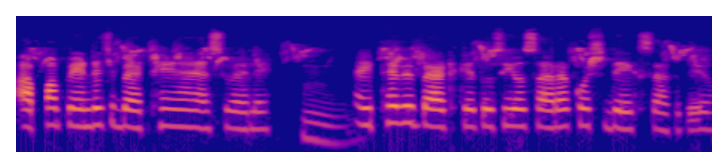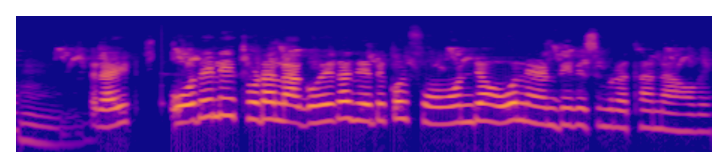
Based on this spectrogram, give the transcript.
ਆਪਾਂ ਪਿੰਡ 'ਚ ਬੈਠੇ ਆ ਇਸ ਵੇਲੇ ਹੂੰ, ਇੱਥੇ ਵੀ ਬੈਠ ਕੇ ਤੁਸੀਂ ਉਹ ਸਾਰਾ ਕੁਝ ਦੇਖ ਸਕਦੇ ਹੋ ਰਾਈਟ ਉਹਦੇ ਲਈ ਥੋੜਾ ਲੱਗ ਹੋਏਗਾ ਜਿਹਦੇ ਕੋਲ ਫੋਨ ਜਾਂ ਉਹ ਲੈਣ ਦੀ ਵੀ ਸਮਰੱਥਾ ਨਾ ਹੋਵੇ।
